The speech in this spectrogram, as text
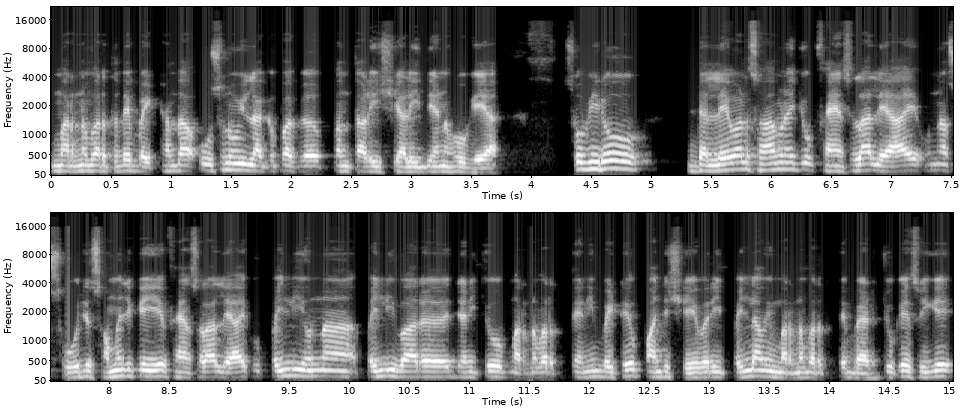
ਮਰਨ ਵਰਤ ਤੇ ਬੈਠਣ ਦਾ, ਉਸ ਨੂੰ ਵੀ ਲਗਭਗ 45 46 ਦਿਨ ਹੋ ਗਿਆ ਸੋ ਵੀਰੋ, ਡੱਲੇਵਾਲ ਸਾਹਿਬ ਨੇ ਜੋ ਫੈਸਲਾ ਲਿਆ ਹੈ ਉਹਨਾਂ ਸੋਚ ਸਮਝ ਕੇ ਇਹ ਫੈਸਲਾ ਲਿਆ ਹੈ ਕੋਈ ਪਹਿਲੀ ਉਹਨਾਂ, ਪਹਿਲੀ ਵਾਰ ਜਾਨੀ ਕਿ ਉਹ ਮਰਨ ਵਰਤ ਤੇ ਨਹੀਂ ਬੈਠੇ, ਉਹ 5-6 ਵਾਰੀ ਪਹਿਲਾਂ ਵੀ ਮਰਨ ਵਰਤ ਤੇ ਬੈਠ ਚੁੱਕੇ ਸੀਗੇ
